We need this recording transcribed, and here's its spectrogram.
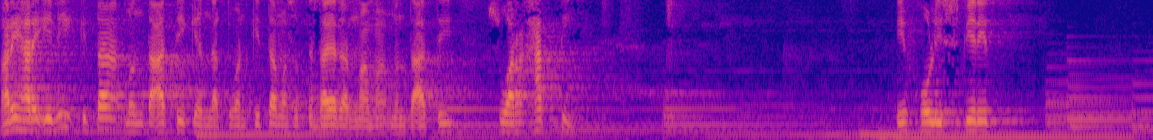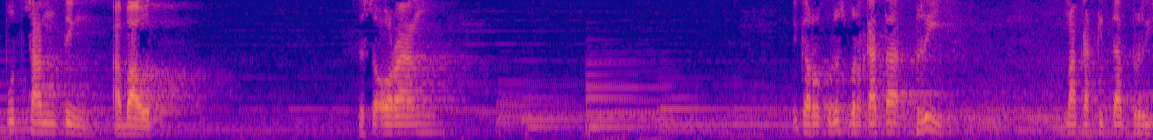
Hari-hari ini kita mentaati kehendak Tuhan kita, maksudnya saya dan Mama mentaati suara hati. If Holy Spirit put something about seseorang, jika Roh Kudus berkata beri, maka kita beri.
